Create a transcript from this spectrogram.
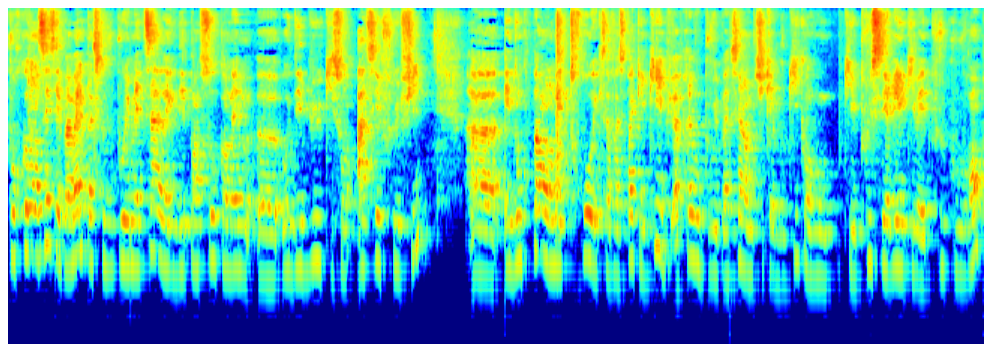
Pour commencer, c'est pas mal parce que vous pouvez mettre ça avec des pinceaux quand même euh, au début qui sont assez fluffy. Euh, et donc pas en mettre trop et que ça fasse pas keki et puis après vous pouvez passer un petit kabuki qui est plus serré et qui va être plus couvrant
